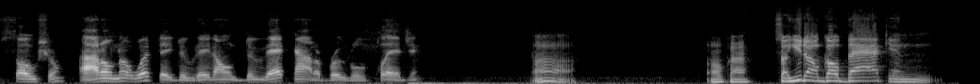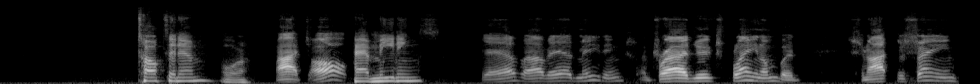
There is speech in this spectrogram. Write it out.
Social. I don't know what they do. They don't do that kind of brutal pledging. Oh. Okay. So you don't go back and talk to them or I talk. have meetings? Yes, I've had meetings. I tried to explain them, but it's not the same.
